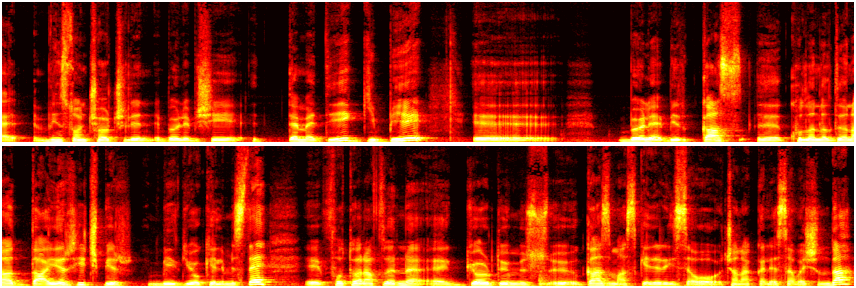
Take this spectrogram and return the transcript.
e Winston Churchill'in böyle bir şeyi demediği gibi e, böyle bir gaz e, kullanıldığına dair hiçbir bilgi yok elimizde. E, fotoğraflarını e, gördüğümüz e, gaz maskeleri ise o Çanakkale Savaşı'nda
